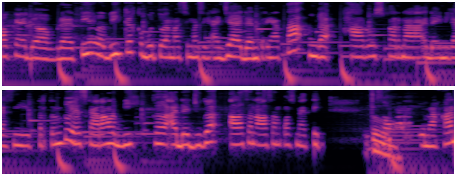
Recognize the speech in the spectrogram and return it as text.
Oke dok, berarti lebih ke kebutuhan masing-masing aja dan ternyata nggak harus karena ada indikasi tertentu ya sekarang lebih ke ada juga alasan-alasan kosmetik seseorang menggunakan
